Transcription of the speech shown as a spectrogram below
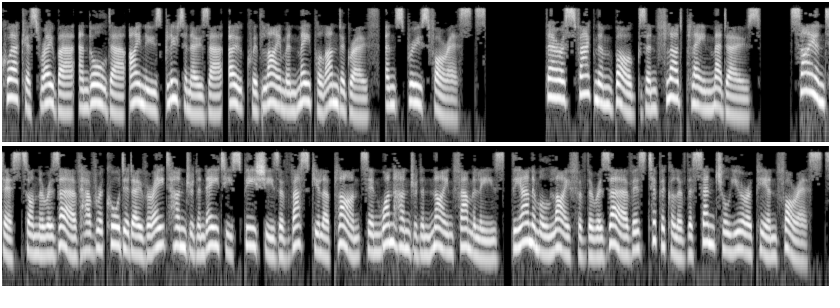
Quercus robur and alder Alnus glutinosa, oak with lime and maple undergrowth, and spruce forests. There are sphagnum bogs and flood plain meadows. Scientists on the reserve have recorded over 880 species of vascular plants in 109 families. The animal life of the reserve is typical of the Central European forests.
